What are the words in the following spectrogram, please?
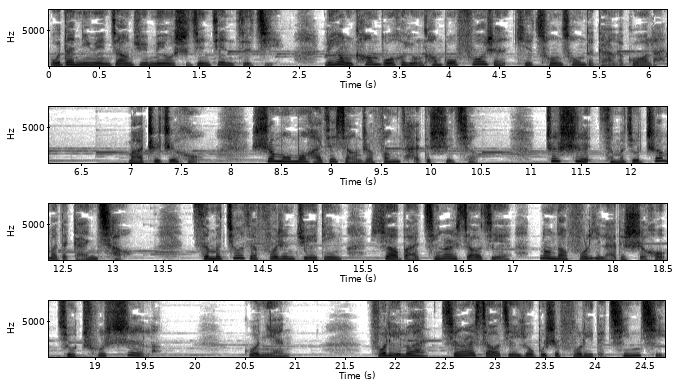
不但宁远将军没有时间见自己，连永康伯和永康伯夫人也匆匆的赶了过来。马车之后，申嬷嬷还在想着方才的事情，这事怎么就这么的赶巧？怎么就在夫人决定要把晴儿小姐弄到府里来的时候就出事了？过年。府里乱，晴儿小姐又不是府里的亲戚，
